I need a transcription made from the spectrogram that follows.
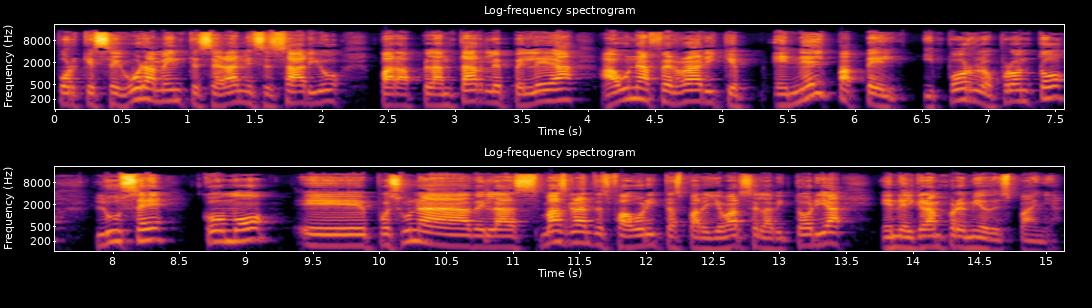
porque seguramente será necesario para plantarle pelea a una Ferrari que en el papel y por lo pronto luce como eh, pues una de las más grandes favoritas para llevarse la victoria en el Gran Premio de España.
